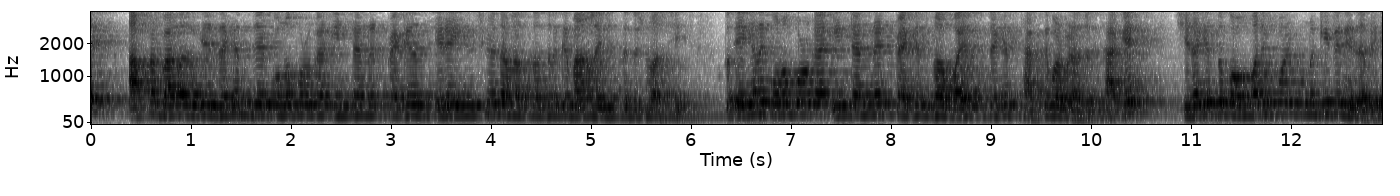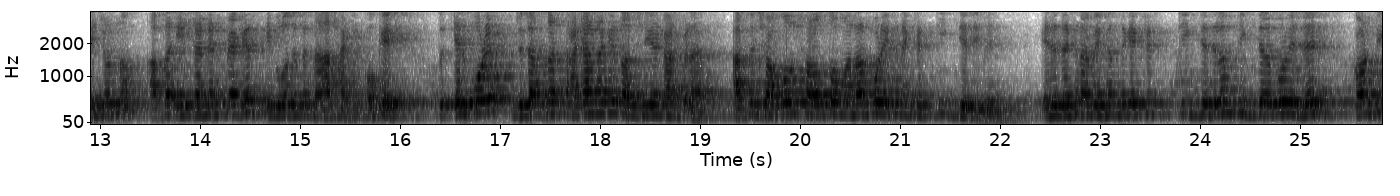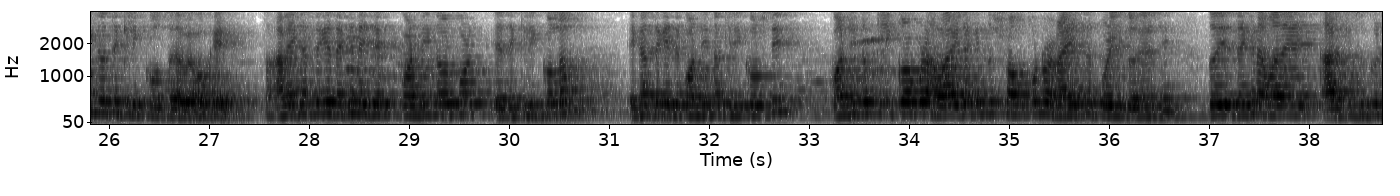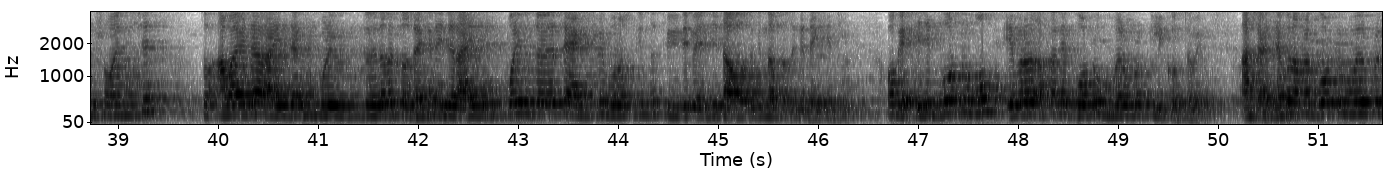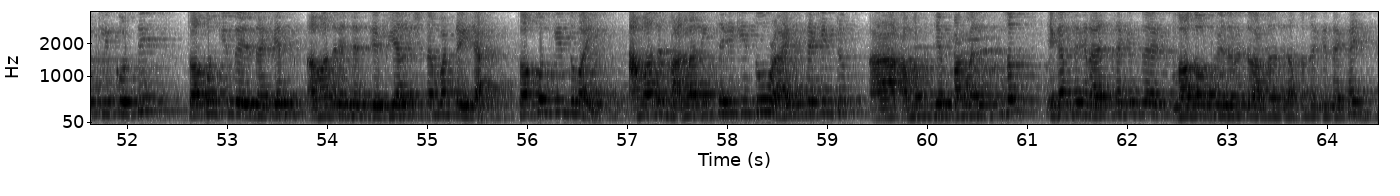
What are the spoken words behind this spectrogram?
আপনার বাংলা দেখেন যে কোনো প্রকার ইন্টারনেট প্যাকেজ এটা ইংলিশে আমি আপনাদেরকে বাংলায় বিস্তারিত শোনাচ্ছি। তো এখানে কোনো প্রকার ইন্টারনেট প্যাকেজ বা ভয়েস প্যাকেজ থাকতে পারবে না। যদি থাকে সেটা কিন্তু কোম্পানির পরিপূর্ণ কেটে নিয়ে যাবে। এই জন্য আপনার ইন্টারনেট প্যাকেজ এগুলো যাতে না থাকে ওকে তো এরপরে যদি আপনার টাকা থাকে, তাহলে সেটা কাটবে না। আপনি সকল শর্ত মানার পরে এখানে একটা টিক দিয়ে দিবেন। এই যে দেখেন, আমি এখান থেকে একটা টিক দিয়ে দিলাম। টিক দেওয়ার পরে এই যে কন্টিনিউতে ক্লিক করতে হবে ওকে তো আমি এখান থেকে দেখেন, এই যে কন্টিনিউর পর এই যে ক্লিক করলাম। এখান থেকে এই যে কন্টিনিউ ক্লিক করছি। কন্টিনিউ ক্লিক করার পর আমার এটা কিন্তু সম্পূর্ণ রাইসে পরিণত হয়েছে। তো এই দেখেন, আমাদের আর কিছুক্ষণ সময় নিচ্ছে। তো আমার এটা রাইস এখন পরিবর্তিত হয়ে যাবে। তো দেখেন এই যে রাইস পরিণত হয়ে গেছে, এক জিবি বোনাস কিন্তু ফ্রিতে পেয়েছি, তাও তো কিন্তু আপনাদেরকে দেখেছি। ওকে এই যে গো টু হোম এবার আপনাকে গো টু হোমের উপর ক্লিক করতে হবে। আচ্ছা যখন আমরা গো টু হোমের উপর ক্লিক করছি, তখন কিন্তু এই দেখেন, আমাদের এই যে- বিয়াল্লিশ নাম্বারটা এটা তখন কিন্তু ভাই, আমাদের বাংলা লিঙ্ক থেকে কিন্তু রাইসটা কিন্তু আমাদের যে বাংলা লিঙ্ক ছিল, এখান থেকে রাইসটা কিন্তু লগ আউট হয়ে যাবে। তো আপনাদের আপনাদেরকে দেখাই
